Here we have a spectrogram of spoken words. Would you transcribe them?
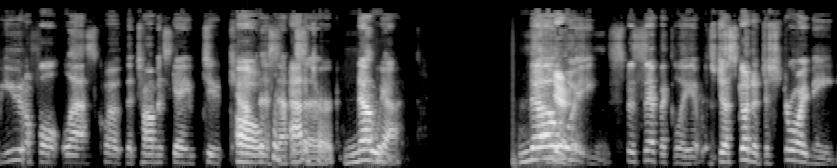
beautiful last quote that Thomas gave to cap Oh, this from episode. Ataturk. Knowing, Yeah. knowing specifically it was just going to destroy me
